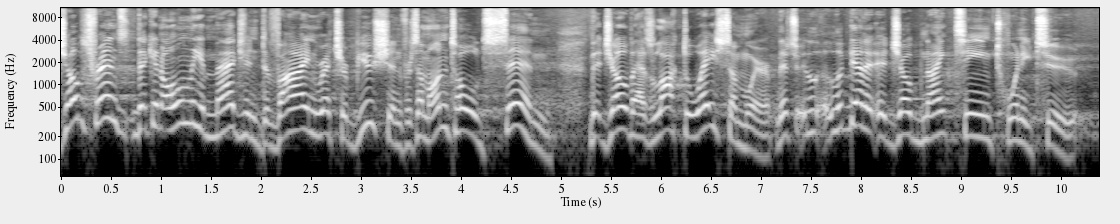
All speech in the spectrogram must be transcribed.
Job's friends, they can only imagine divine retribution for some untold sin that Job has locked away somewhere. look down at Job 19 22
